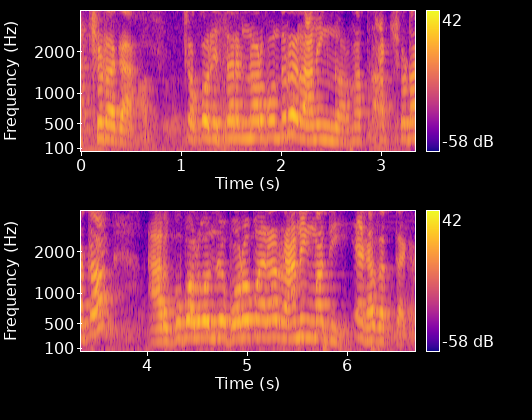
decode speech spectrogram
আটশো টাকা। 800 টাকা। চকর রেসারের নর বন্ধুরা রানিং নর। মাত্র আটশো টাকা। আর গোপালগঞ্জের বড় পায়রার রানিং মাদি এক হাজার টাকা।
